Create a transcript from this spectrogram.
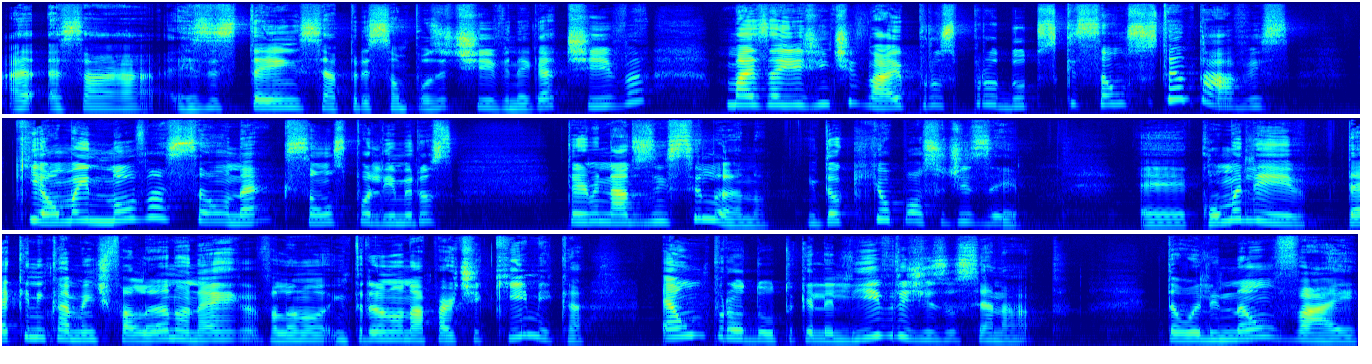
a, essa resistência à pressão positiva e negativa. Mas aí a gente vai para os produtos que são sustentáveis, que é uma inovação, né? Que são os polímeros terminados em silano. Então, o que, que eu posso dizer? É, como ele, tecnicamente falando, né? Falando, entrando na parte química, é um produto que ele é livre de isocianato. Então, ele não vai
